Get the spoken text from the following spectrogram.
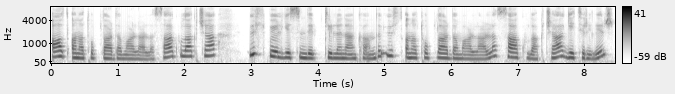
alt ana toplar damarlarla sağ kulakça, üst bölgesinde kirlenen kan da üst ana toplar damarlarla sağ kulakçığa getirilir.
